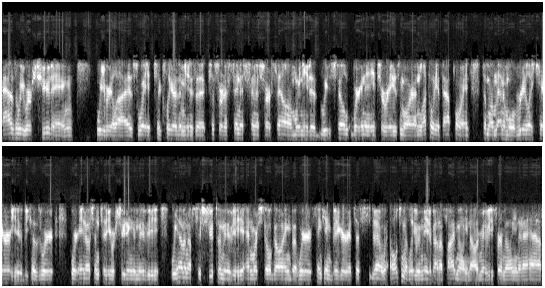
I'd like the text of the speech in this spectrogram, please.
as we were shooting, we realized, wait, to clear the music, to sort of finish finish our film, we needed we still we're going to need to raise more. And luckily, at that point, the momentum will really carry you because we're we're in Ocean City, we're shooting the movie, we have enough to shoot the movie, and we're still going, but we're thinking bigger. It's just you know, ultimately, we made about a five million dollar movie for a million and a half.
